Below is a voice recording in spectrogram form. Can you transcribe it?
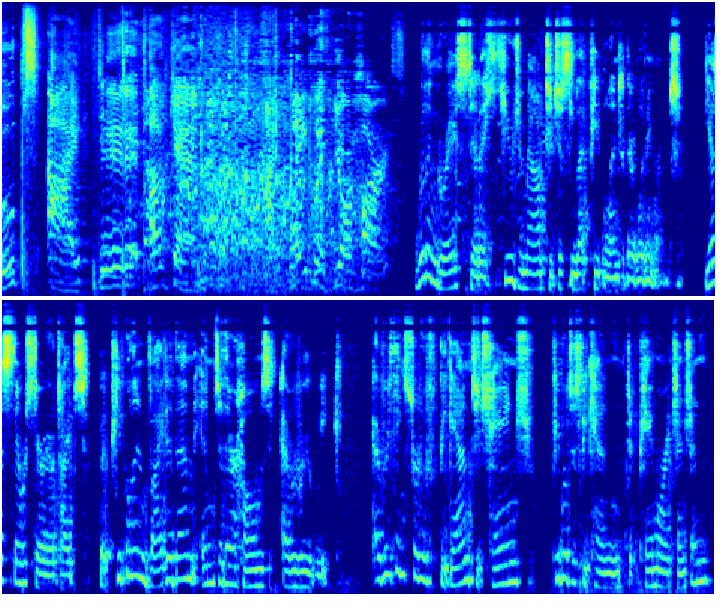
Oops, I did it again. I played with your heart. Will and Grace did a huge amount to just let people into their living rooms. Yes, there were stereotypes, but people invited them into their homes every week. Everything sort of began to change. People just began to pay more attention.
